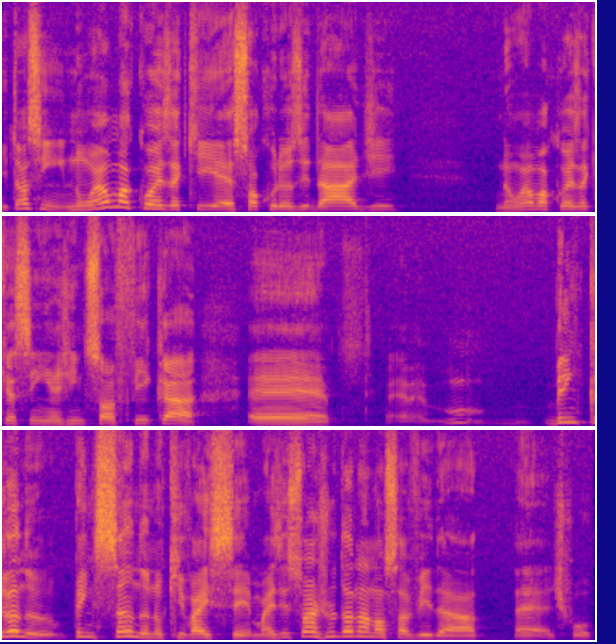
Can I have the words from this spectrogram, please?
Então, assim, não é uma coisa que é só curiosidade, não é uma coisa que, assim, a gente só fica é, é, brincando, pensando no que vai ser, mas isso ajuda na nossa vida, é, tipo,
